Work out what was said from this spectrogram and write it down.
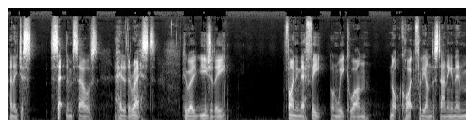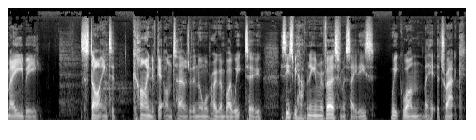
and they just set themselves ahead of the rest, who are usually finding their feet on week one, not quite fully understanding, and then maybe starting to kind of get on terms with a normal program by week two. It seems to be happening in reverse for Mercedes. Week one, they hit the track,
